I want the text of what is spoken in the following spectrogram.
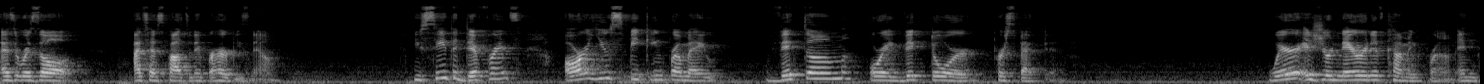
as a result, I test positive for herpes now. You see the difference? Are you speaking from a victim or a victor perspective? Where is your narrative coming from? And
